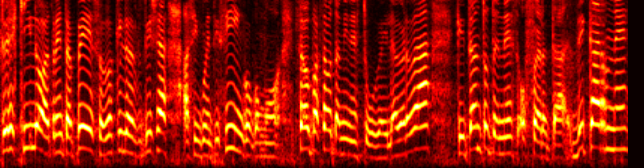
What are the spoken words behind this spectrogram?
Tres kilos a 30 pesos, dos kilos de frutilla a 55, como el sábado pasado también estuve. Y la verdad que tanto tenés oferta de carne,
